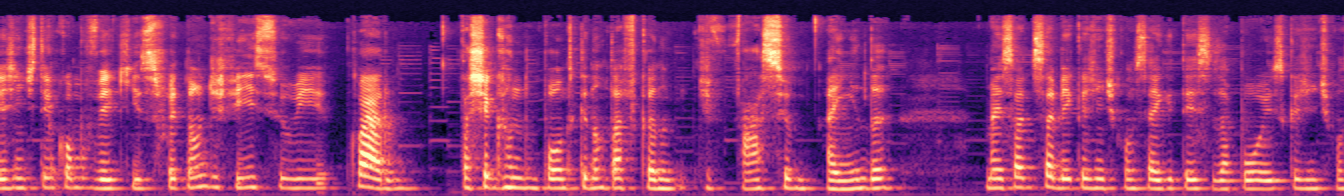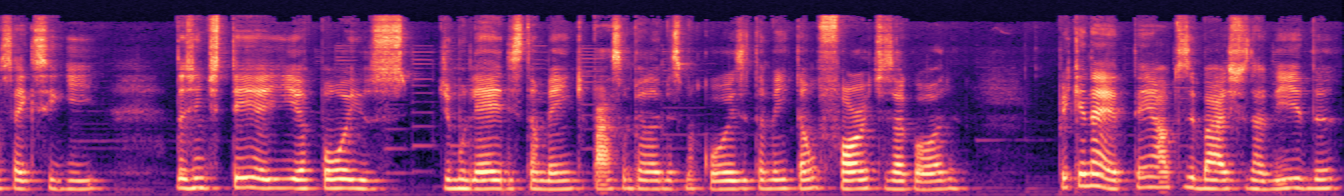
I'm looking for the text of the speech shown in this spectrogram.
E a gente tem como ver que isso foi tão difícil e, claro, tá chegando um ponto que não tá ficando de fácil ainda. Mas só de saber que a gente consegue ter esses apoios, que a gente consegue seguir, da gente ter aí apoios de mulheres também que passam pela mesma coisa, também tão fortes agora. Porque, né, tem altos e baixos na vida,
